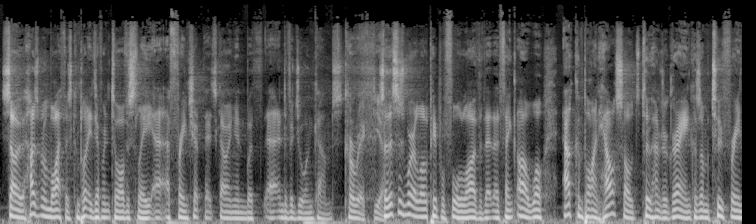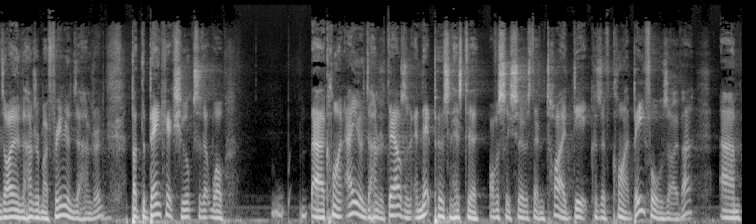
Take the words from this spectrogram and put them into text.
So husband and wife is completely different to obviously a, a friendship that's going in with uh, individual incomes. Correct, yeah. So this is where a lot of people fall over that they think, oh well, our combined household's two hundred grand because I'm two friends, I earn hundred, my friend earns hundred, but the bank actually looks at it well. Uh, client A earns hundred thousand, and that person has to obviously service that entire debt because if client B falls over, um,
